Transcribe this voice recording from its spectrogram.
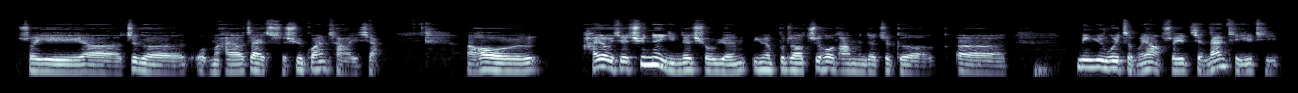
所以呃，这个我们还要再持续观察一下。然后还有一些训练营的球员，因为不知道最后他们的这个呃命运会怎么样，所以简单提一提。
